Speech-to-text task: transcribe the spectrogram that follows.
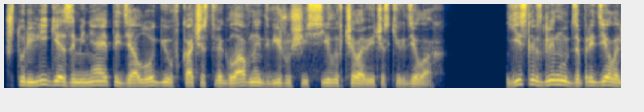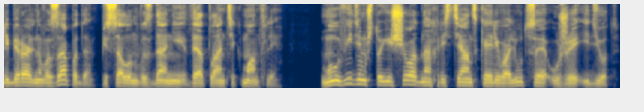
что религия заменяет идеологию в качестве главной движущей силы в человеческих делах. Если взглянуть за пределы либерального Запада, писал он в издании The Atlantic Monthly, мы увидим, что еще одна христианская революция уже идет.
